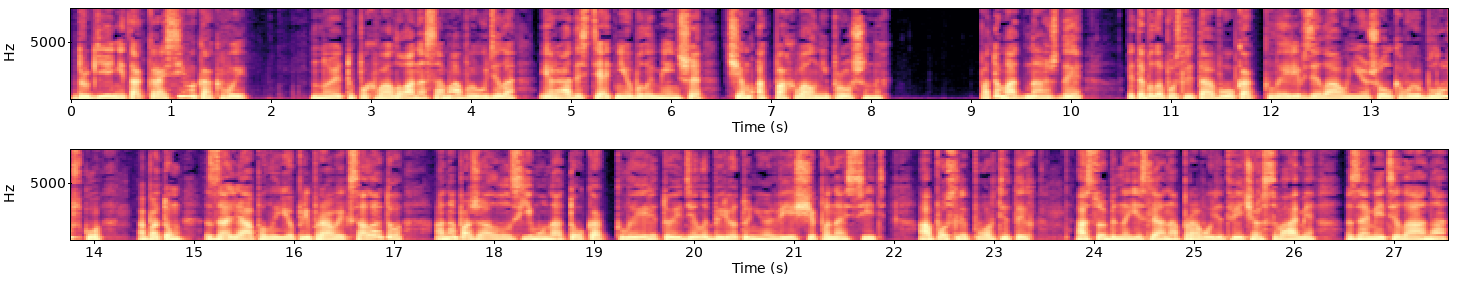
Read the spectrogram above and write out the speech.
другие не так красивы, как вы». Но эту похвалу она сама выудила, и радости от нее было меньше, чем от похвал непрошенных. Потом однажды, это было после того, как Клэри взяла у нее шелковую блузку, а потом заляпала ее приправой к салату, Она пожаловалась ему на то, как Клэри то и дело берет у нее вещи поносить, а после портит их, особенно если она проводит вечер с вами, заметила она,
